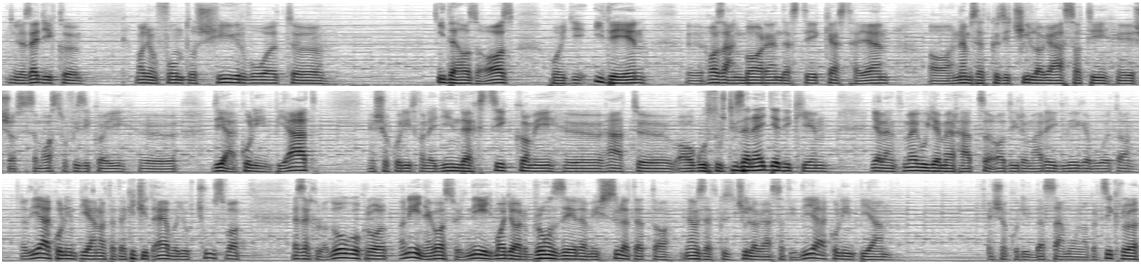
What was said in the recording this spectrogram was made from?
Ugye az egyik nagyon fontos hír volt idehaza az, hogy idén hazánkban rendezték Keszthelyen a Nemzetközi Csillagászati és azt hiszem asztrofizikai diák olimpiát, és akkor itt van egy index cikk, ami hát augusztus 11-én jelent meg, ugye, mert hát addigra már rég vége volt a, a diák olimpiának, tehát egy kicsit el vagyok csúszva ezekről a dolgokról. A lényeg az, hogy négy magyar bronzérem is született a Nemzetközi Csillagászati Diák Olimpián, és akkor itt beszámolnak a cikkről,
